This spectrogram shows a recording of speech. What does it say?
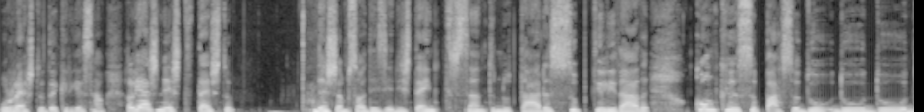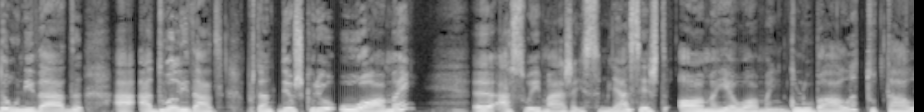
o resto da criação. Aliás, neste texto, Deixa-me só dizer, isto é interessante notar a subtilidade com que se passa do, do, do da unidade à, à, dualidade. Portanto, Deus criou o homem uh, à sua imagem e semelhança. Este homem é o homem global, total,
